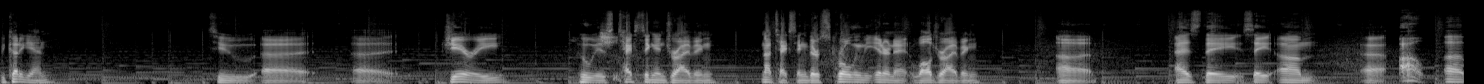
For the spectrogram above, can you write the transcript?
We cut again to uh, uh, Jerry, who is texting and driving. Not texting, they're scrolling the internet while driving. Uh, as they say, um, uh, oh, uh,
